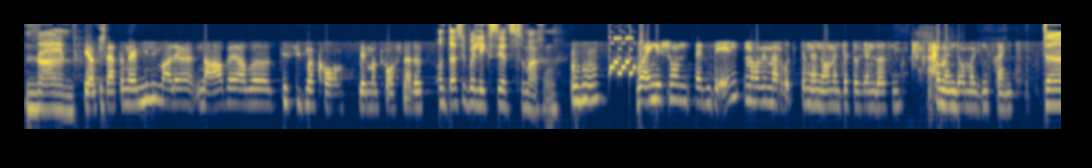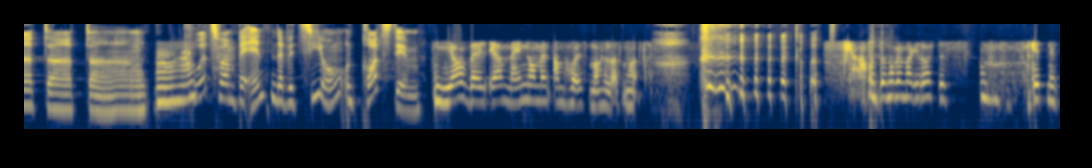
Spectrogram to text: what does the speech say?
Nein. Ja, es bleibt eine minimale Narbe, aber die sieht man kaum, wenn man es rausschneidet. Und das überlegst du jetzt zu machen? War eigentlich schon beim Beenden, habe ich mir trotzdem den Namen tätowieren lassen. Von meinem damaligen Freund. Da, da, da. Kurz vorm Beenden der Beziehung und trotzdem. Ja, weil er meinen Namen am Hals machen lassen hat. Und dann habe ich mir gedacht, das geht nicht.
